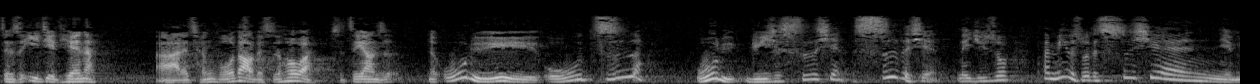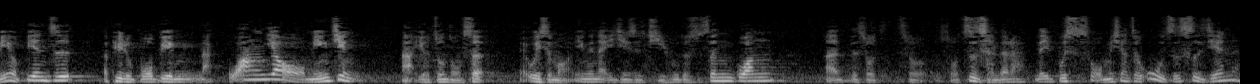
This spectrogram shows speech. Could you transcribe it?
这个是异界天呐，啊，来成佛道的时候啊，是这样子。那无履无知啊，无履履是丝线，丝的线，那就是说，他没有说的丝线，也没有编织。啊，譬如薄冰，那光耀明净，啊，有种种色。为什么？因为那已经是几乎都是生光。啊，所所所制成的了，那不是说我们像这物质世间呢，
